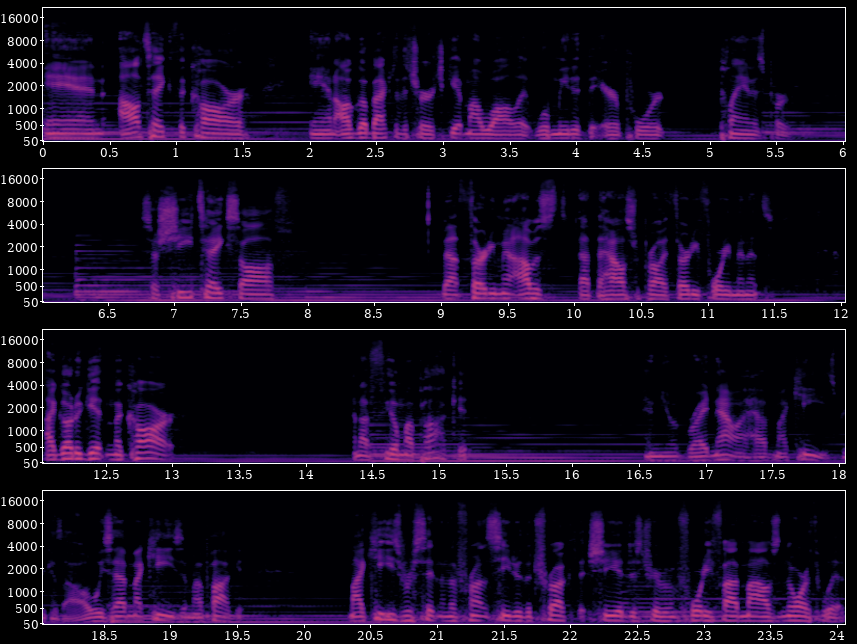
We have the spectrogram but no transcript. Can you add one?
and I'll take the car and I'll go back to the church, get my wallet. We'll meet at the airport. Plan is perfect. So she takes off about 30 minutes. I was at the house for probably 30, 40 minutes. I go to get in the car and I feel my pocket. And you know, right now I have my keys because I always have my keys in my pocket. My keys were sitting in the front seat of the truck that she had just driven 45 miles north with.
